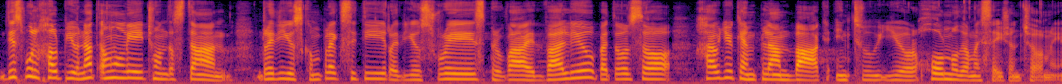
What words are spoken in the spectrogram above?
this will help you not only to understand, reduce complexity, reduce risk, provide value, but also how you can plan back into your whole modernization journey.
